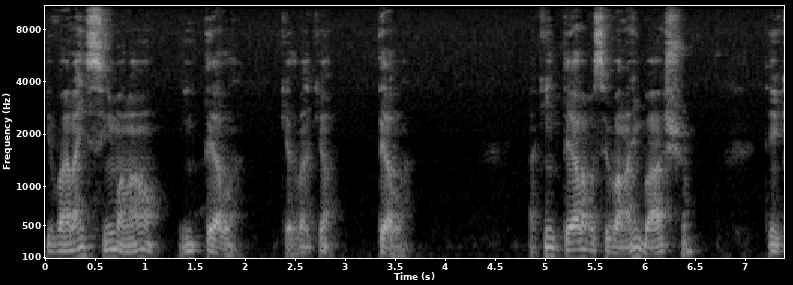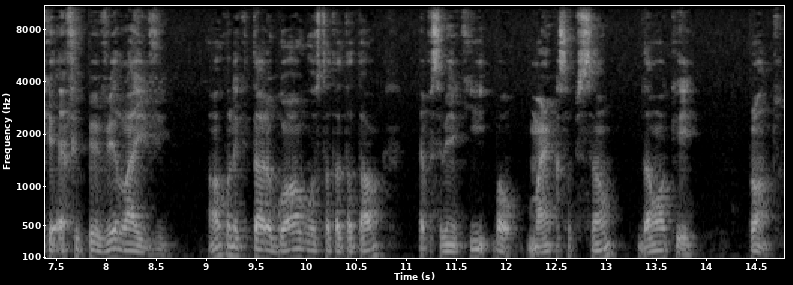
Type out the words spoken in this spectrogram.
E vai lá em cima, lá, ó, em tela. Aqui, aqui ó, tela. Aqui em tela você vai lá embaixo, tem aqui FPV Live. Ao conectar o goggles, tal, tal, tal, tal, aí você vem aqui, bom, marca essa opção, dá um OK. Pronto,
